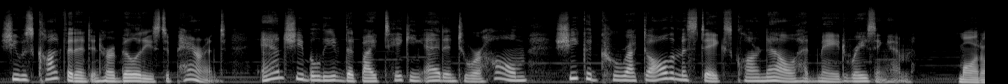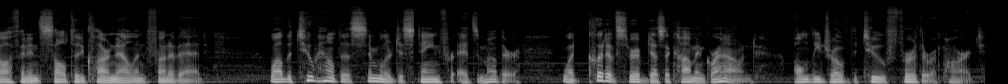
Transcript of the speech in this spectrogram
She was confident in her abilities to parent, and she believed that by taking Ed into her home, she could correct all the mistakes Clarnell had made raising him. Maud often insulted Clarnell in front of Ed. While the two held a similar disdain for Ed's mother, what could have served as a common ground only drove the two further apart.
